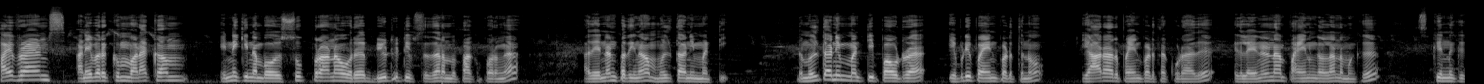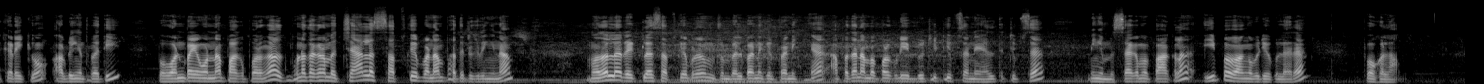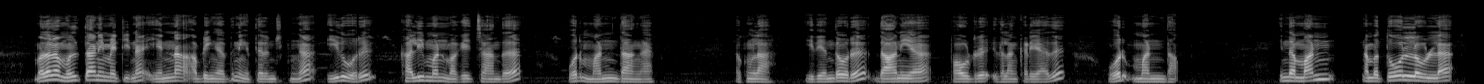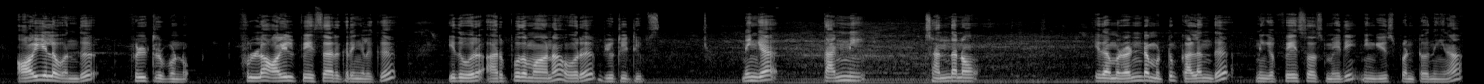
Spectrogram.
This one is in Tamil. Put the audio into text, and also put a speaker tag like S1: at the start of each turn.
S1: ஹாய் ஃப்ரெண்ட்ஸ் அனைவருக்கும் வணக்கம். இன்றைக்கி நம்ம ஒரு சூப்பரான ஒரு பியூட்டி டிப்ஸ் தான் நம்ம பார்க்க போகிறோங்க அது என்னென்னு பார்த்தீங்கன்னா முல்தானி மட்டி. இந்த முல்தானி மட்டி பவுடரை எப்படி பயன்படுத்தணும் யார் யார் பயன்படுத்தக்கூடாது இதில் என்னென்ன பயன்கள்லாம் நமக்கு ஸ்கின்னுக்கு கிடைக்கும் அப்படிங்கிறத பற்றி இப்போ ஒன் பை ஒன்னாக பார்க்க போகிறோங்க அதுக்கு முன்னதாக நம்ம சேனலை சப்ஸ்கிரைப் பண்ணாமல் பார்த்துட்டு இருக்கிறீங்கன்னா முதல்ல ரெட் கலர் சப்ஸ்கிரைப் பண்ணி மற்றும் பெல் பண்ணி கிளிக் பண்ணிக்கோங்க. அப்போ தான் நம்ம பார்க்கக்கூடிய பியூட்டி டிப்ஸ் அண்ட் ஹெல்த் டிப்ஸை நீங்கள் மிஸ் ஆகாமல் பார்க்கலாம். இப்போ வாங்க வீடியோக்குள்ளார போகலாம். முதல்ல முல்தானி மெட்டினா என்ன அப்படிங்கிறது நீங்கள் தெரிஞ்சுக்கோங்க. இது ஒரு களிமண் வகை சார்ந்த ஒரு மண் தாங்க. ஓகேங்களா? இது எந்த ஒரு தானிய பவுட்ரு இதெல்லாம் கிடையாது. ஒரு மண் தான். இந்த மண் நம்ம தோலில் உள்ள ஆயிலை வந்து ஃபில்ட்ரு பண்ணும். ஃபுல்லாக ஆயில் ஃபேஸாக இருக்கிறவங்களுக்கு இது ஒரு அற்புதமான ஒரு பியூட்டி டிப்ஸ் நீங்கள் தண்ணி சந்தனம் இதை ரெண்டை மட்டும் கலந்து நீங்கள் ஃபேஸ் வாஷ் மாரி நீங்கள் யூஸ் பண்ணிட்டு வந்தீங்கன்னா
